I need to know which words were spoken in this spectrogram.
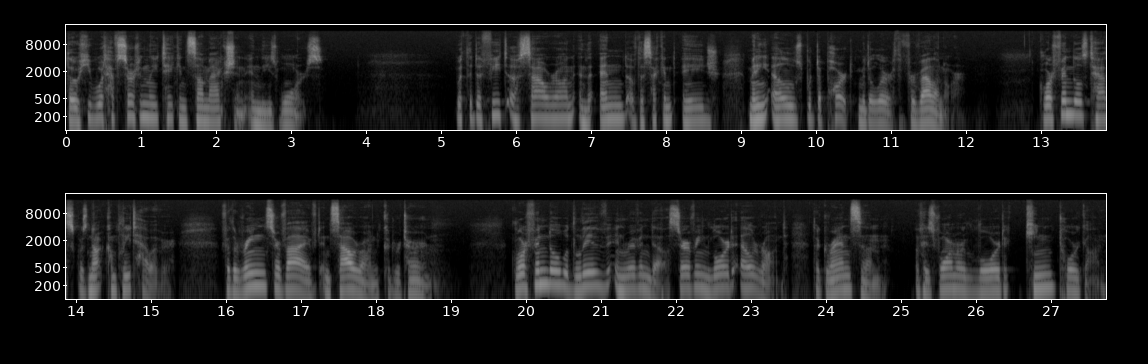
though he would have certainly taken some action in these wars. With the defeat of Sauron and the end of the Second Age, many elves would depart Middle Earth for Valinor. Glorfindel's task was not complete, however, for the ring survived and Sauron could return. Glorfindel would live in Rivendell, serving Lord Elrond, the grandson of his former lord King Turgon.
